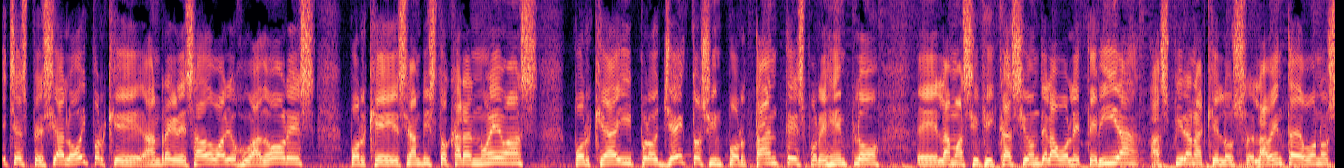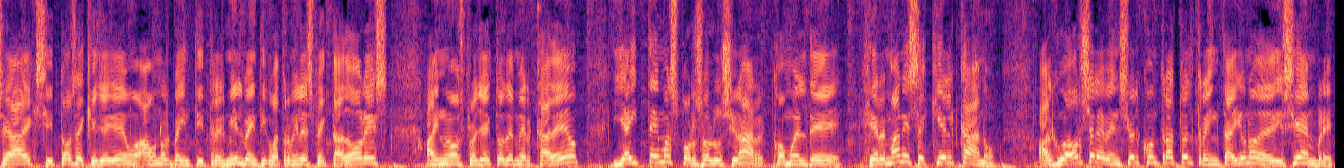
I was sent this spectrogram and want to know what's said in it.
fecha especial hoy porque han regresado varios jugadores, porque se han visto caras nuevas, porque hay proyectos importantes, por ejemplo, eh, la masificación de la boletería, aspiran a que la venta de bonos sea exitosa y que llegue a unos 23 mil, 24 mil espectadores, hay nuevos proyectos de mercadeo y hay temas por solucionar, como el de Germán Ezequiel Cano. Al jugador se le venció el contrato el 31 de diciembre.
